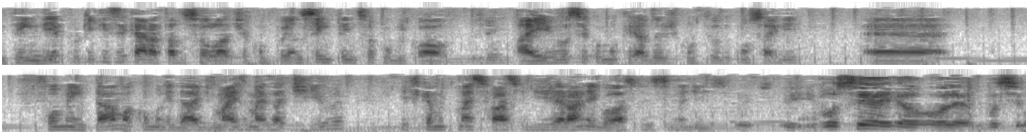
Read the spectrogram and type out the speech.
entender por que, que esse cara está do seu lado te acompanhando, você entende seu público-alvo. Aí você, como criador de conteúdo, consegue é, fomentar uma comunidade mais mais ativa e fica muito mais fácil de gerar negócios em cima disso. E você, olha, você,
